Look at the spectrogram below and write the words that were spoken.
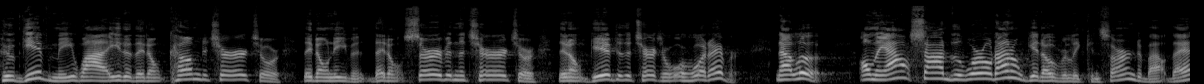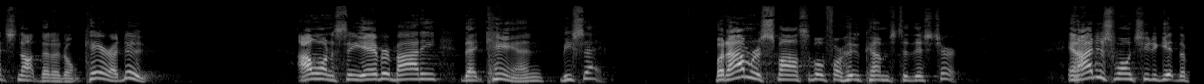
who give me why either they don't come to church or they don't even they don't serve in the church or they don't give to the church or, or whatever. Now look, on the outside of the world, I don't get overly concerned about that. It's not that I don't care, I do. I want to see everybody that can be saved. But I'm responsible for who comes to this church. And I just want you to get the,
